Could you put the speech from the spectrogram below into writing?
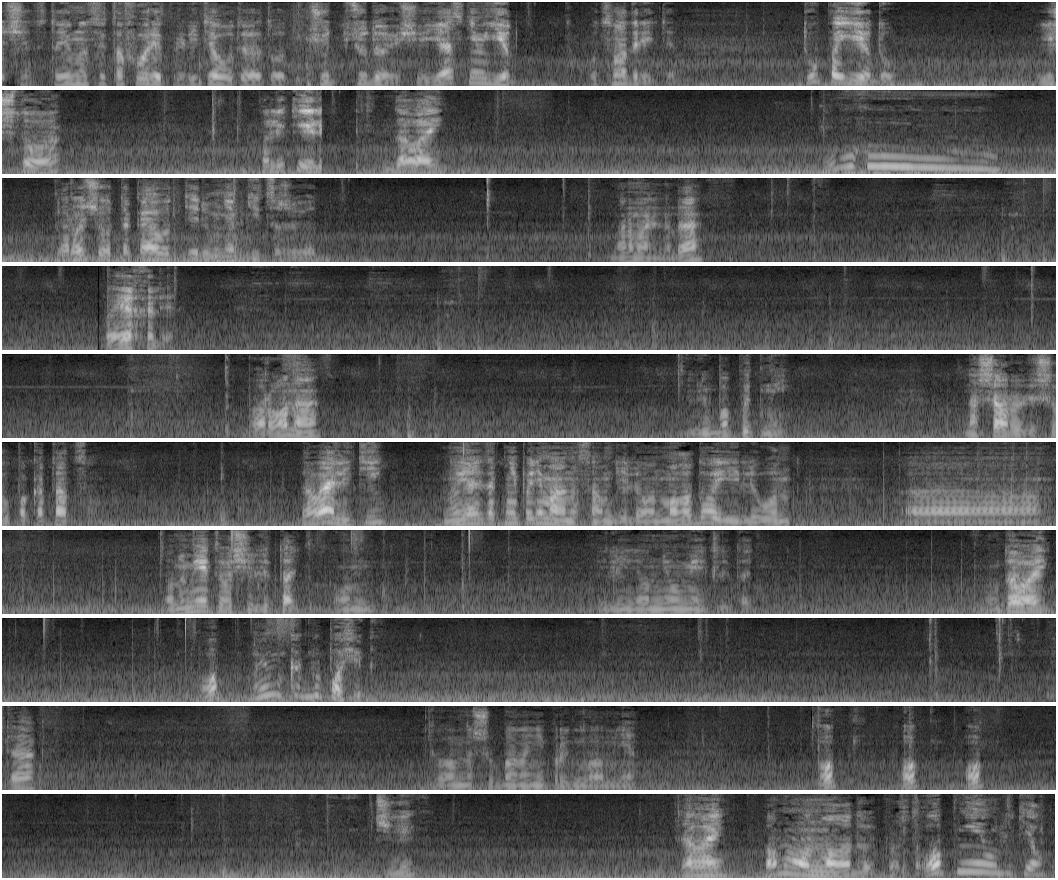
Короче, стою на светофоре, прилетел вот этот вот чуд- чудовище. Я с ним еду. Вот смотрите. Тупо еду. И что? Полетели. Давай. Уху. Короче, вот такая вот теперь у меня птица живет. Нормально, да? Поехали. Ворона. Любопытный. На шару решил покататься. Давай, лети. Но я так не понимаю, на самом деле, он молодой или он... э, он умеет вообще летать? Он... Или он не умеет летать? Ну, давай. Оп, ну ему как бы пофиг. Так. Главное, чтобы она не прыгнула мне. Оп, оп, оп. Чик. Давай. По-моему, он молодой просто. Оп, не улетел.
